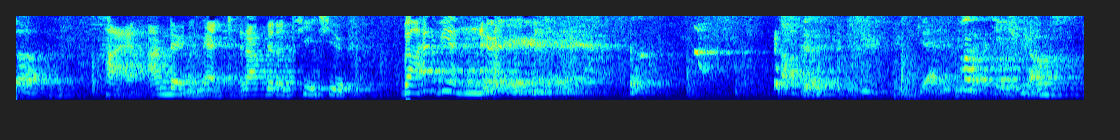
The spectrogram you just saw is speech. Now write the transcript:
Up? Hi, I'm Nerdy Nick, and I'm gonna teach you about how to be a nerd. Yeah, teacher comes.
